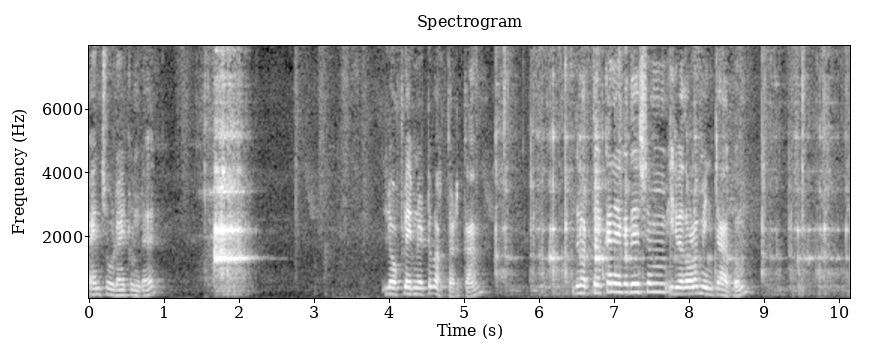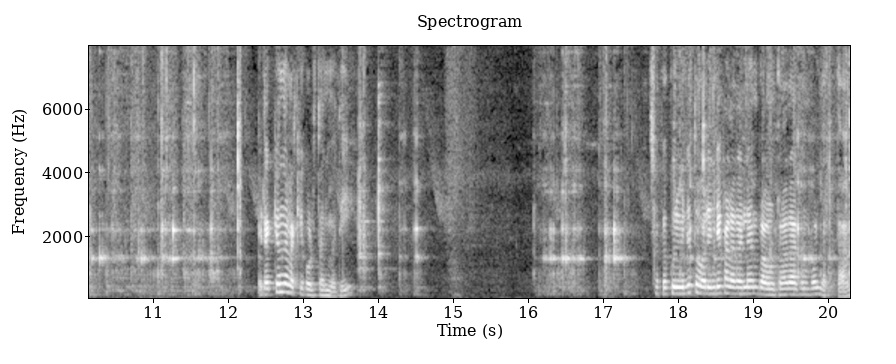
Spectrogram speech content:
പാൻ ചൂടായിട്ടുണ്ട്. ലോ ഫ്ലെയിമിലിട്ട് വറുത്തെടുക്കാം. ഇത് വറുത്തെടുക്കാൻ ഏകദേശം ഇരുപതോളം മിനിറ്റ് ആകും. ഇടയ്ക്കൊന്ന് ഇളക്കി കൊടുത്താൽ മതി. ചക്കക്കുരുവിന്റെ തോലിന്റെ കളറെല്ലാം ബ്രൗൺ കളറാകുമ്പോൾ നിർത്താം.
